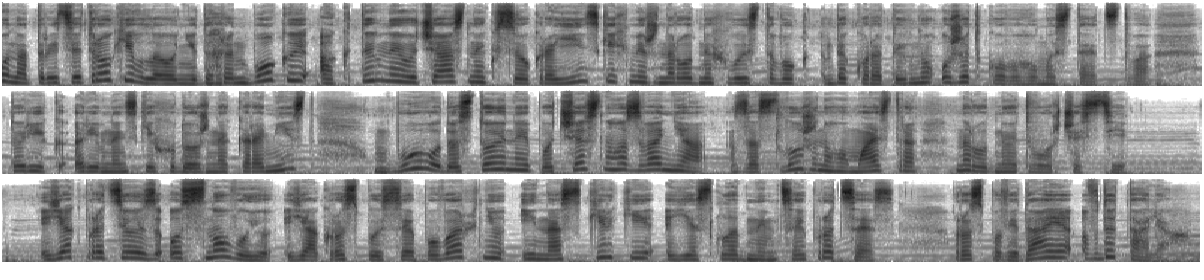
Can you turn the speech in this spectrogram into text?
Понад 30 років Леонід Гренбокий активний учасник всеукраїнських міжнародних виставок декоративно-ужиткового мистецтва. Торік рівненський художник-кераміст був удостоєний почесного звання заслуженого майстра народної творчості. Як працює з основою, як розписує поверхню і наскільки є складним цей процес, розповідає в деталях.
